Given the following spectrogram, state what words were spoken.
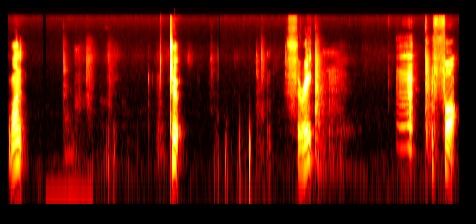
One, two, three, four.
